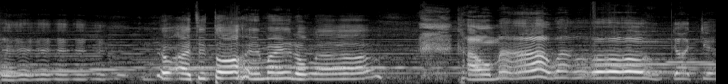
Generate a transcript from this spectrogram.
เออเดี๋ยวไอ้ที่โตให้ไหมดอกล่ะเข้ามาเว่าก็เจอ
